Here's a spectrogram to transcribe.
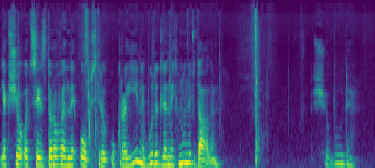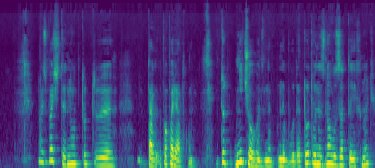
якщо оцей здоровенний обстріл України буде для них ну, невдалим. Що буде? Ну, ось бачите, ну тут е, так, по порядку. Тут нічого не, буде. Тут вони знову затихнуть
